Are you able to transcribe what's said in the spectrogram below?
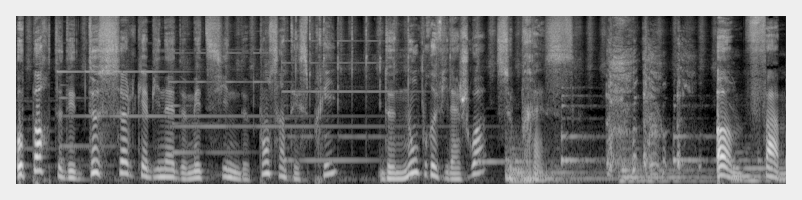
Aux portes des deux seuls cabinets de médecine de Pont-Saint-Esprit, de nombreux villageois se pressent. Hommes, femmes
